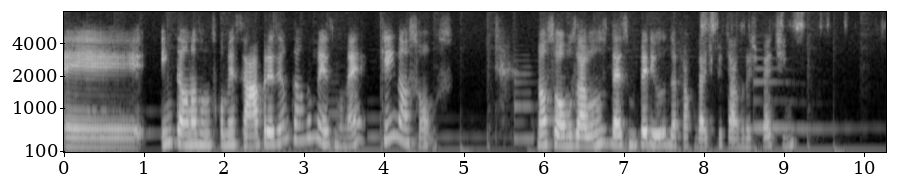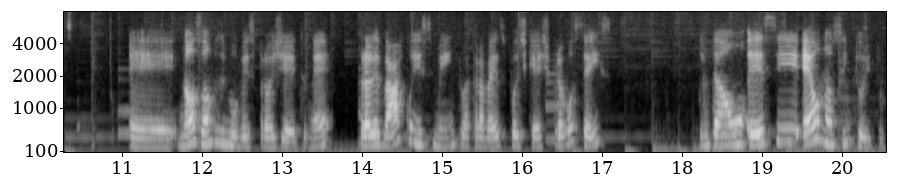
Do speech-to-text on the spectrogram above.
É, então, nós vamos começar apresentando mesmo, né? Quem nós somos? Nós somos alunos do décimo período da Faculdade Pitágoras de Petim, é, nós vamos desenvolver esse projeto, né, para levar conhecimento através do podcast para vocês. Então, esse é o nosso intuito.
